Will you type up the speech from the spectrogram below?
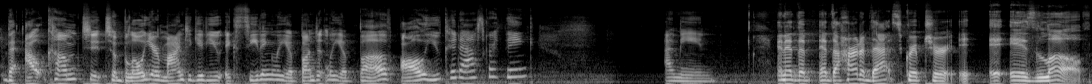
the outcome to to blow your mind to give you exceedingly abundantly above all you could ask or think i mean and at the at the heart of that scripture is love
